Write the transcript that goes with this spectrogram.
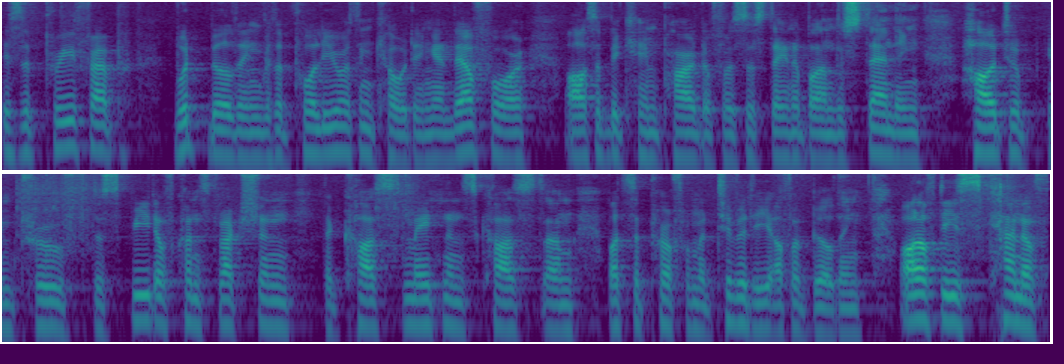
This is a prefab wood building with a polyurethane coating and therefore also became part of a sustainable understanding how to improve the speed of construction, the cost, maintenance cost, um, what's the performativity of a building. All of these kind of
